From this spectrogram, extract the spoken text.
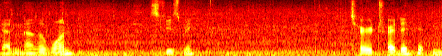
Got another one. Excuse me. Turd tried to hit me.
